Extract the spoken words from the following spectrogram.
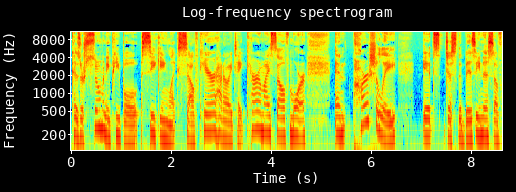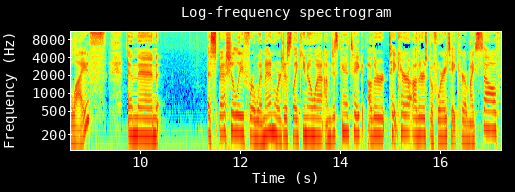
because there's so many people seeking like self care. How do I take care of myself more? And partially, it's just the busyness of life. And then, especially for women, we're just like, you know what? I'm just going to take other take care of others before I take care of myself.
